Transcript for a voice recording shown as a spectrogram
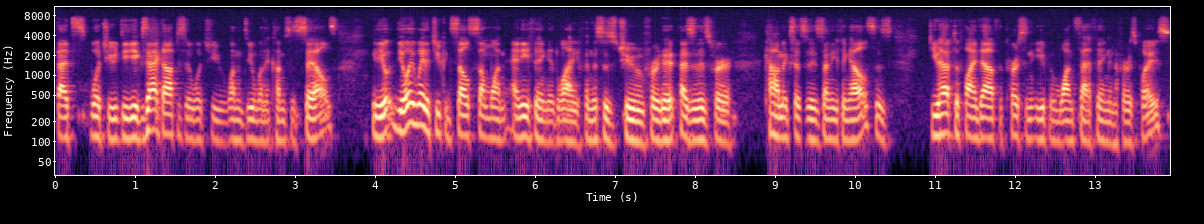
that's what you the exact opposite of what you want to do when it comes to sales. The, the only way that you can sell someone anything in life, and this is true for the, as it is for comics as is anything else, is you have to find out if the person even wants that thing in the first place.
